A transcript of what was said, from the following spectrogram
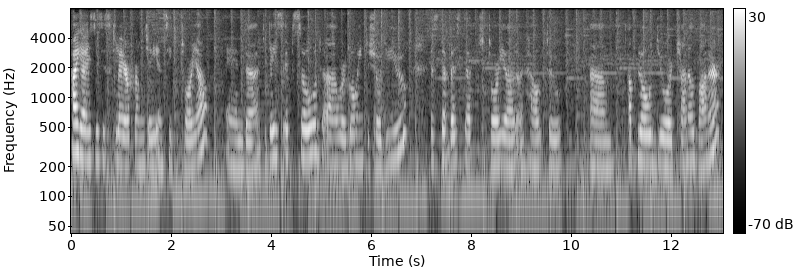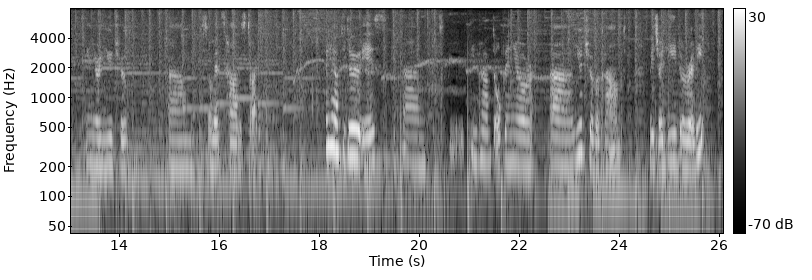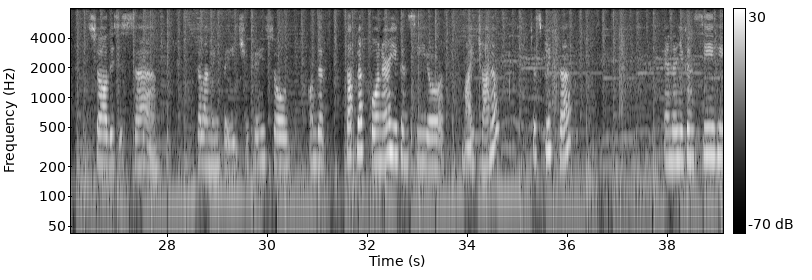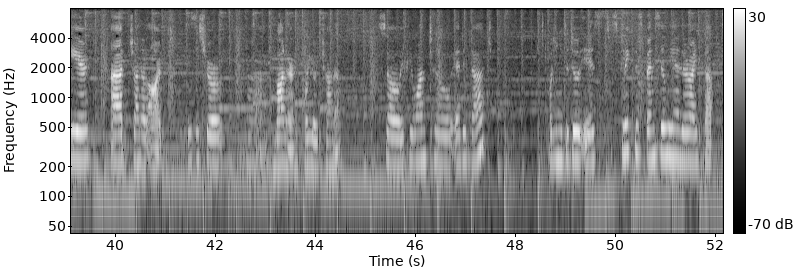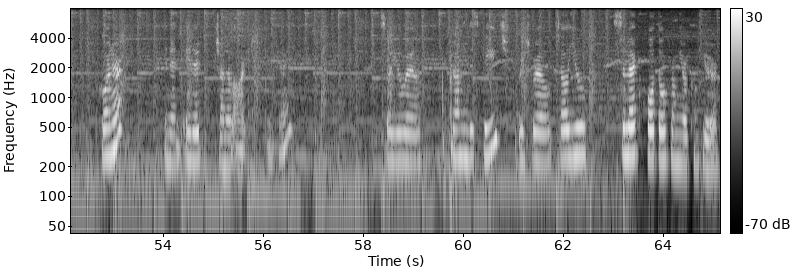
Hi guys, this is Claire from JNC Tutorial and uh, today's episode uh, we're going to show to you a step-by-step -step tutorial on how to um, upload your channel banner in your YouTube. Um, so let's have a start. What you have to do is um, you have to open your uh, YouTube account which I did already. So this is uh, the landing page okay? So on the top left corner you can see your my channel. Just click that. And then you can see here add channel art. This is your uh, banner for your channel. So if you want to edit that what you need to do is just click this pencil here in the right top corner and then edit channel art okay so you will come in this page which will tell you select photo from your computer.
